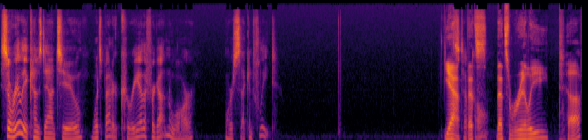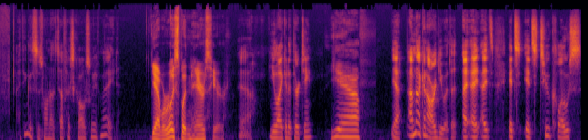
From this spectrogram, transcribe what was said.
So really it comes down to what's better, Korea the Forgotten War or Second Fleet? Yeah, tough that's that's really tough. I think this is one of the toughest calls we've made. Yeah, we're really splitting hairs here. Yeah. You like it at 13? Yeah. Yeah, I'm not going to argue with it. I, I, it's, it's, it's too close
